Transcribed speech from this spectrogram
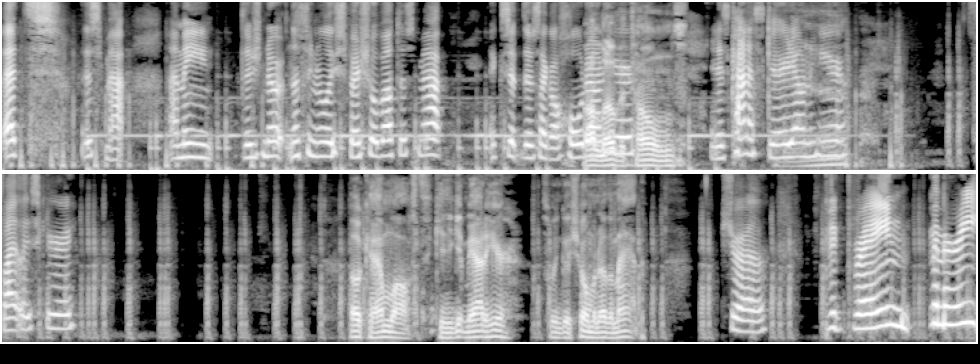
that's this map. I mean, there's no nothing really special about this map except there's like a hole I down love here, the tones. and it's kind of scary down here. Slightly scary. Okay, I'm lost. Can you get me out of here so we can go show them another map? Sure. Big brain memory.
